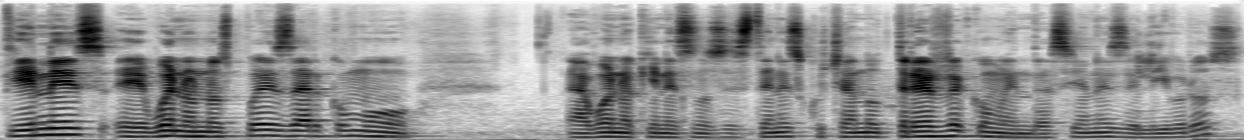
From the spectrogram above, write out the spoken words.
tienes, eh, bueno, nos puedes dar como, ah, bueno, quienes nos estén escuchando, tres recomendaciones de libros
